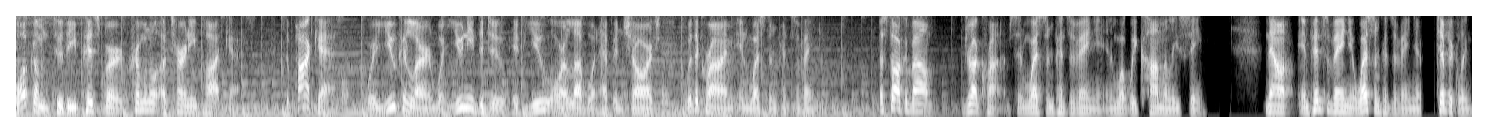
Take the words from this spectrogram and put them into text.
Welcome to the Pittsburgh Criminal Attorney Podcast, the podcast where you can learn what you need to do if you or a loved one have been charged with a crime in Western Pennsylvania. Let's talk about drug crimes in Western Pennsylvania and what we commonly see. Now, in Pennsylvania, Western Pennsylvania, typically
